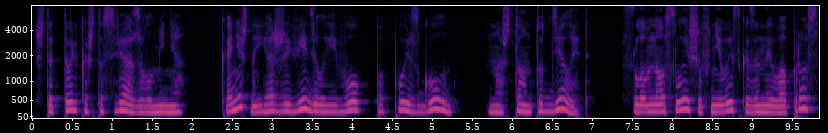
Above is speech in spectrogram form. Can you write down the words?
что только что связывал меня. Конечно, я же видела его по пояс голым, но что он тут делает? Словно услышав невысказанный вопрос,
